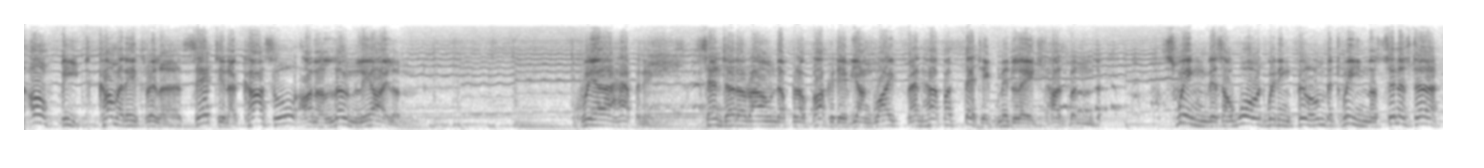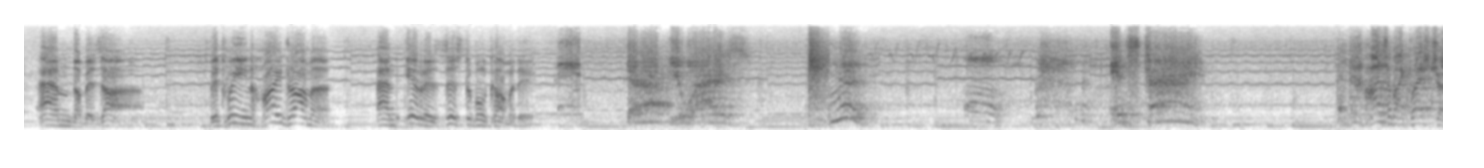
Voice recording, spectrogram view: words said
offbeat comedy thriller set in a castle on a lonely island. Queer happenings centered around a provocative young wife and her pathetic middle-aged husband swing this award-winning film between the sinister and the bizarre, between high drama and irresistible comedy. Get up, you ass! It's time! Answer my question.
